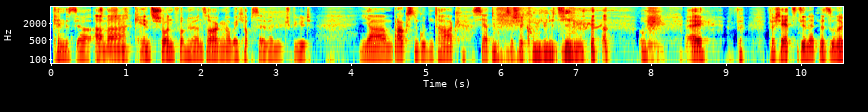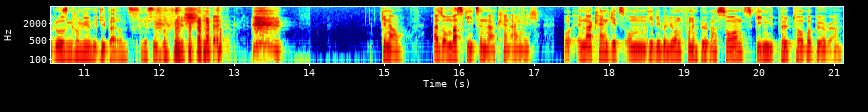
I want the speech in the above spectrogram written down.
kenne das ja, also Aber- ich, ich kenne es schon von Hörensagen, aber ich habe es selber nie gespielt. Ja, brauchst einen guten Tag. Sehr toxische Community. Ey, ver verscherz dir nicht mit so einer großen Community bei uns. Wir sind noch frisch. genau. Also um was geht's in Arcane eigentlich? In Arcane geht's um die Rebellion von den Bürgern Sorns gegen die Piltover Bürger.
